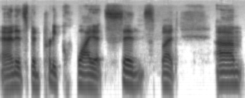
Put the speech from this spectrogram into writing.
and it's been pretty quiet since. But um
